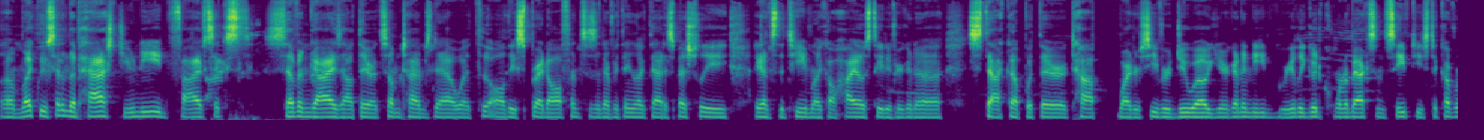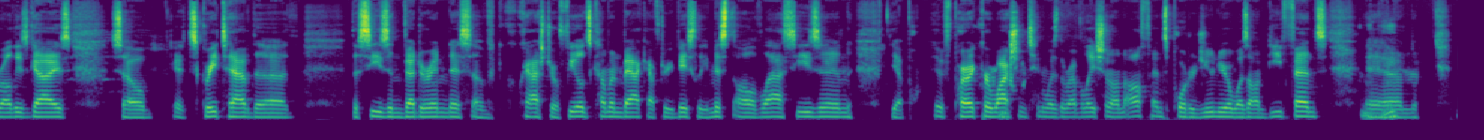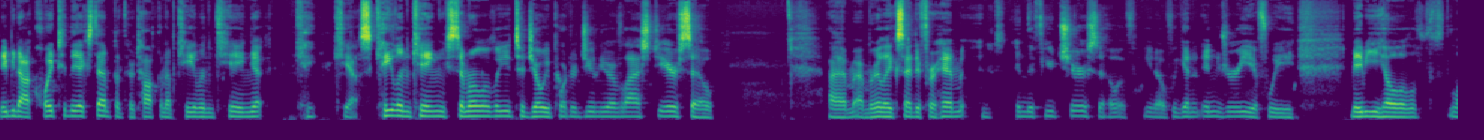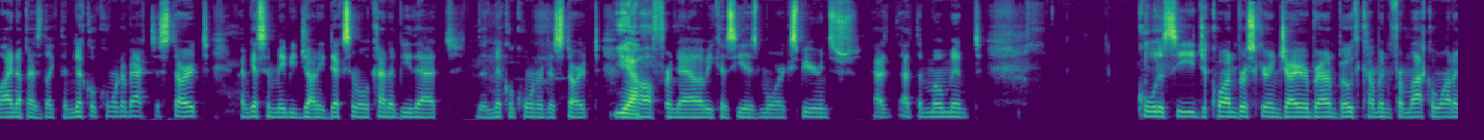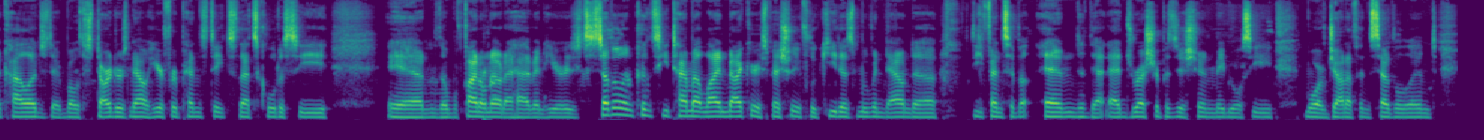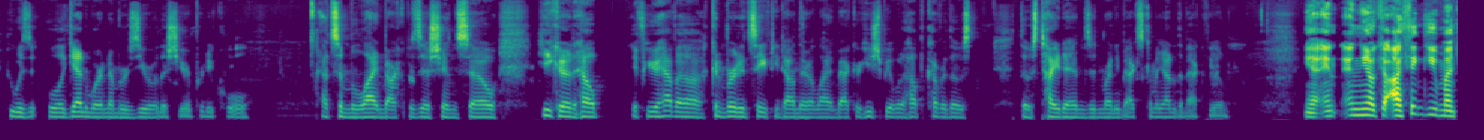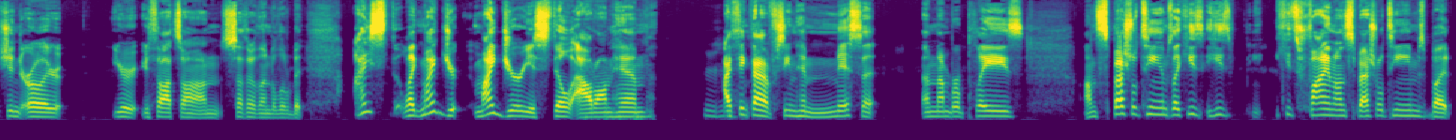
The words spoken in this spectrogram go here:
Um, like we've said in the past, you need five, six, seven guys out there at sometimes now with all these spread offenses and everything like that, especially against the team like Ohio State. If you're going to stack up with their top wide receiver duo, you're going to need really good cornerbacks and safeties to cover all these guys. So it's great to have the the seasoned veteranness of Castro Fields coming back after he basically missed all of last season. Yeah, if Parker Washington was the revelation on offense, Porter Jr. was on defense, mm-hmm. and maybe not quite to the extent, but they're talking up Kalen King. K- yes, Kalen King, similarly to Joey Porter Jr. of last year. So I'm I'm really excited for him in, in the future. So if you know if we get an injury, if we maybe he'll line up as like the nickel cornerback to start. I'm guessing maybe Johnny Dixon will kind of be that the nickel corner to start yeah. off for now because he has more experience at, at the moment. Cool to see Jaquan Brisker and Ji'Ayir Brown both coming from Lackawanna College. They're both starters now here for Penn State, so that's cool to see. And the final note I have in here is Sutherland couldn't see time at linebacker, especially if Luketa's moving down to defensive end, that edge rusher position. Maybe we'll see more of Jonathan Sutherland, who is will again wear number zero this year. Pretty cool at some linebacker position. So he could help if you have a converted safety down there at linebacker, he should be able to help cover those those tight ends and running backs coming out of the backfield. Yeah, and and you know, I think you mentioned earlier your your thoughts on Sutherland a little bit. I st- like my ju- my jury is still out on him. Mm-hmm. I think that I've seen him miss a, a number of plays on special teams. Like he's he's he's fine on special teams, but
